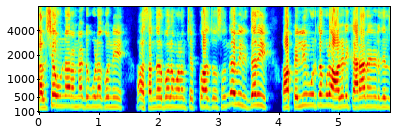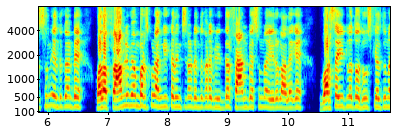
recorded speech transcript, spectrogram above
కలిసే ఉన్నారన్నట్టు కూడా కొన్ని ఆ సందర్భాల్లో మనం చెప్పుకోవాల్సి వస్తుంది. వీళ్ళిద్దరి ఆ పెళ్ళి ముహూర్తం కూడా ఆల్రెడీ ఖరారు అనేది తెలుస్తుంది. ఎందుకంటే వాళ్ళ ఫ్యామిలీ మెంబర్స్ కూడా అంగీకరించినట్టు. ఎందుకంటే వీళ్ళిద్దరు ఫ్యాన్ బేస్ ఉన్న హీరోలు అలాగే వరుస ఇట్లతో దూసుకెళ్తున్న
